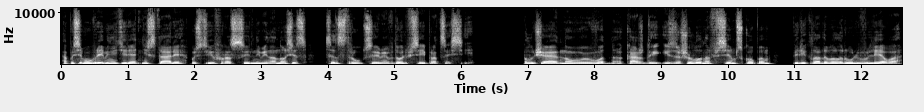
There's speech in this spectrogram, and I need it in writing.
а посему времени терять не стали, пустив рассыльный миноносец с инструкциями вдоль всей процессии. Получая новую водную, каждый из эшелонов всем скопом перекладывал руль влево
